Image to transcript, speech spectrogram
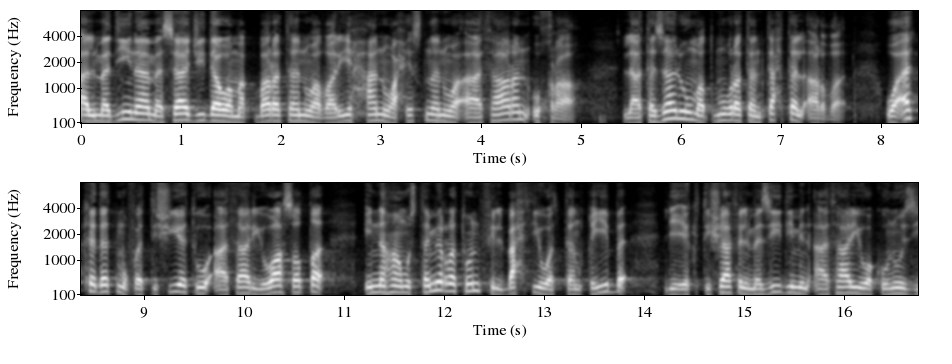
المدينة مساجد ومقبرة وضريحا وحصنا وآثارا أخرى. لا تزال مطمورة تحت الأرض وأكدت مفتشية آثار واسط إنها مستمرة في البحث والتنقيب لاكتشاف المزيد من آثار وكنوز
